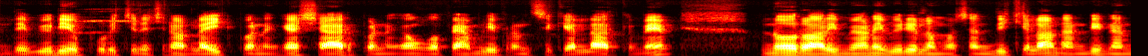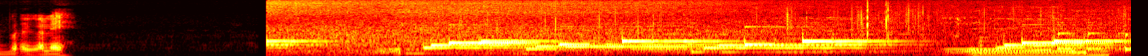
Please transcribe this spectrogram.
இந்த வீடியோ பிடிச்சிருந்துச்சுன்னா லைக் பண்ணுங்கள் ஷேர் பண்ணுங்கள் உங்கள் ஃபேமிலி ஃப்ரெண்ட்ஸுக்கு எல்லாருக்குமே இன்னொரு ஒரு அருமையான வீடியோ நம்ம சந்திக்கலாம் நன்றி நண்பர்களே Thank you.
